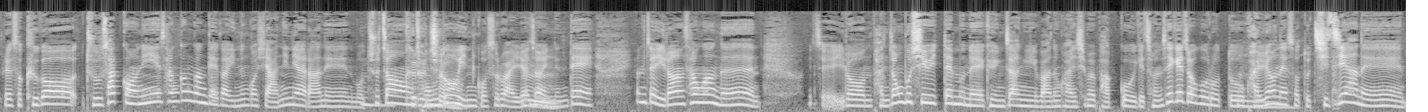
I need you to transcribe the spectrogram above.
그래서 그거 두 사건이 상관관계가 있는 것이 아니냐라는 뭐 음, 추정 음, 그렇죠. 정도인 것으로 알려져 음. 있는데 현재 이러한 상황은 이제 이런 반정부 시위 때문에 굉장히 많은 관심을 받고 이게 전 세계적으로 또 음. 관련해서 또 지지하는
